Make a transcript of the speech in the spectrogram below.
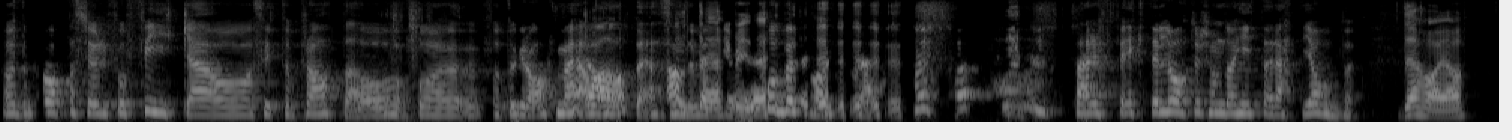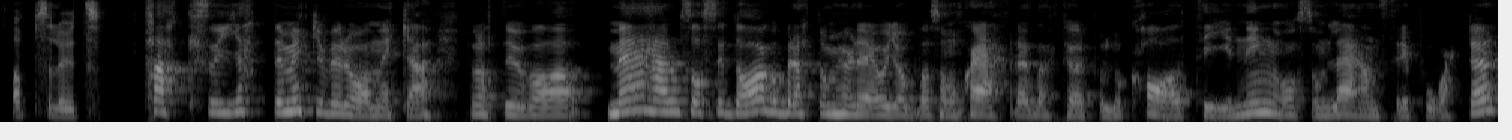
Och då hoppas jag du får fika och sitta och prata och få fotograf med och Ja, allt det som allt du det blir. Och betalt. Perfekt, det låter som du har hittat rätt jobb. Det har jag, absolut. Tack så jättemycket Veronica för att du var med här hos oss idag och berättade om hur det är att jobba som chefredaktör på lokaltidning och som länsreporter.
